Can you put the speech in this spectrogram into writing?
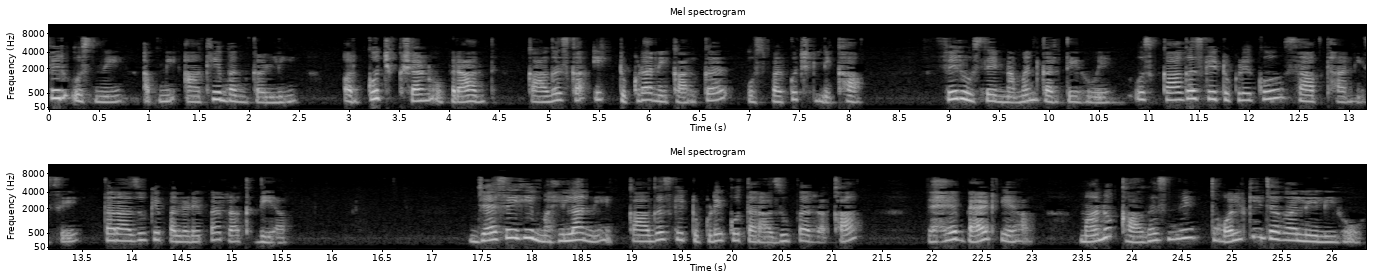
फिर उसने अपनी आँखें बंद कर ली और कुछ क्षण उपरांत कागज़ का एक टुकड़ा निकालकर उस पर कुछ लिखा। फिर उसे नमन करते हुए उस कागज़ के टुकड़े को सावधानी से तराजू के पलड़े पर रख दिया। जैसे ही महिला ने कागज़ के टुकड़े को तराजू पर रखा, वह बैठ गया। मानो कागज़ ने तौल की जगह ले ली हो।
